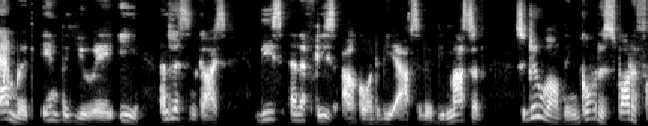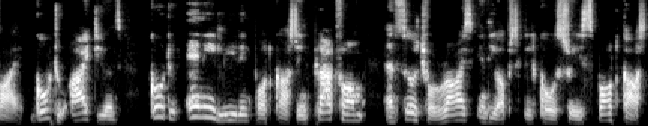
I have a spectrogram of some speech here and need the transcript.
emirate in the UAE. And listen, guys, these NFTs are going to be absolutely massive. So do one thing go to Spotify, go to iTunes, go to any leading podcasting platform and search for Rise in the Obstacle Course Race podcast.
